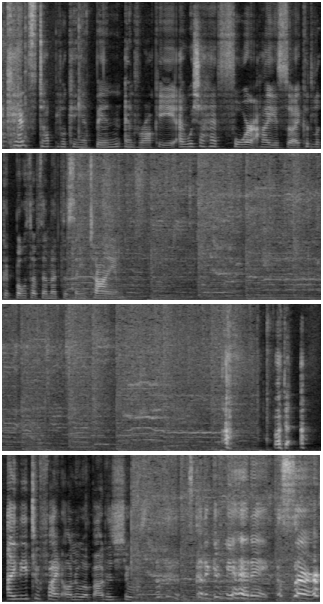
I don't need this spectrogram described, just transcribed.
can't stop looking at Bin and Rocky. I wish I had four eyes so I could look at both of them at the same time. I need to fight Eunwoo about his shoes. It's gonna give me a headache, sir.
